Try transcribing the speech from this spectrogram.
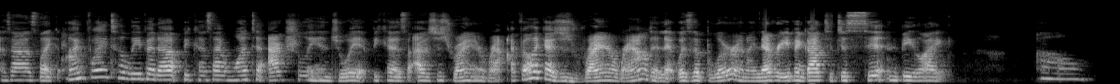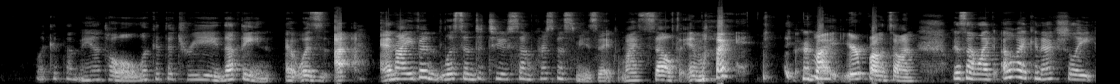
as I was like, I'm going to leave it up because I want to actually enjoy it because I was just running around. I felt like I was just running around and it was a blur and I never even got to just sit and be like, oh, look at the mantle, look at the tree, nothing. It was, I, and I even listened to some Christmas music myself in my, my earphones on because I'm like, oh, I can actually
